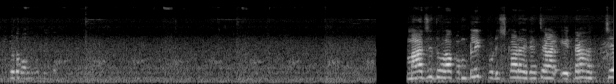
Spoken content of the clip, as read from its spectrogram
ভিডিওটা বন্ধ করে দিও মাছ ধোয়া কমপ্লিট পরিষ্কার হয়ে গেছে। আর এটা হচ্ছে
